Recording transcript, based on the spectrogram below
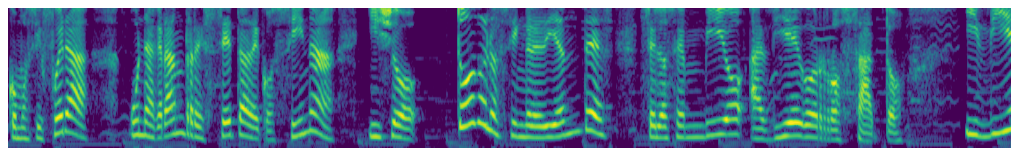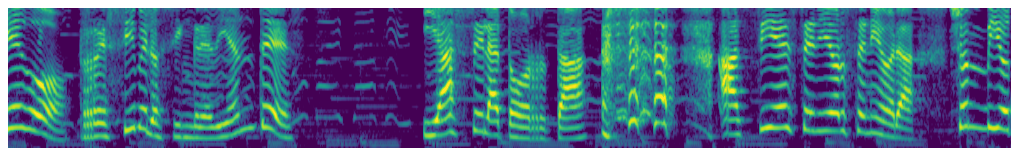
como si fuera una gran receta de cocina y yo todos los ingredientes se los envío a Diego Rosato. Y Diego recibe los ingredientes y hace la torta. Así es, señor, señora. Yo envío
